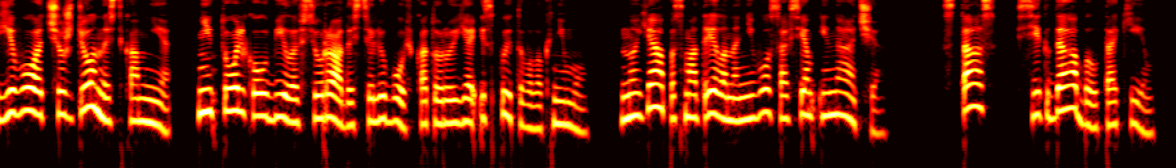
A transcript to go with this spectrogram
Его отчужденность ко мне не только убила всю радость и любовь, которую я испытывала к нему, но я посмотрела на него совсем иначе. Стас всегда был таким,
